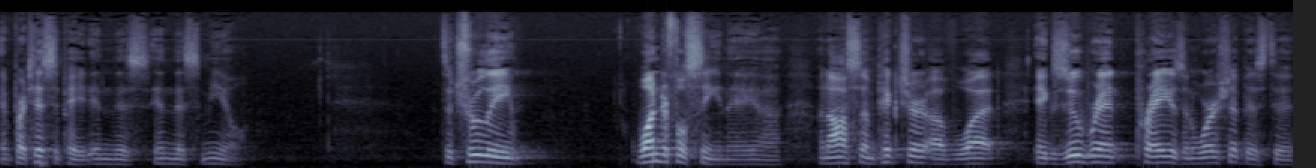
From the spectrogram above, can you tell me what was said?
and participate in this, in this meal. It's a truly wonderful scene, a, uh, an awesome picture of what exuberant praise and worship is to,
